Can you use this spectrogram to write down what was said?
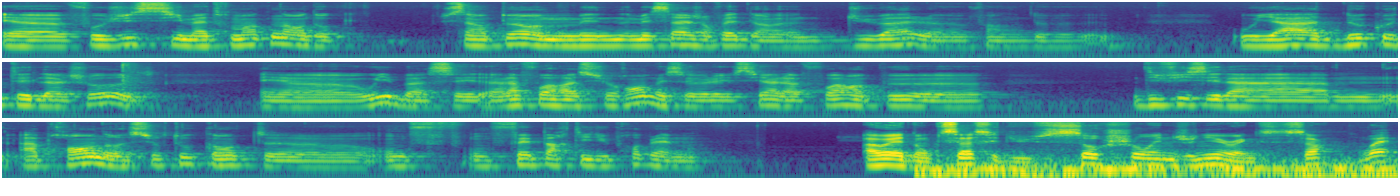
il faut juste s'y mettre maintenant. Donc c'est un peu un message en fait d'un dual, enfin de, où il y a deux côtés de la chose. Et oui, bah, c'est à la fois rassurant, mais c'est aussi à la fois un peu difficile à, apprendre, surtout quand on, on fait partie du problème. Ah ouais, donc ça c'est du social engineering, c'est ça? Ouais.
